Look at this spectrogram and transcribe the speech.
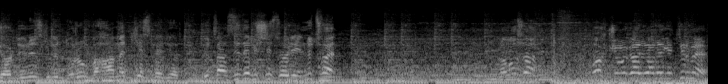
Gördüğünüz gibi durum vahamet kesmediyor. Lütfen siz de bir şey söyleyin lütfen. Ramazan, mahkumu galyana getirme.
